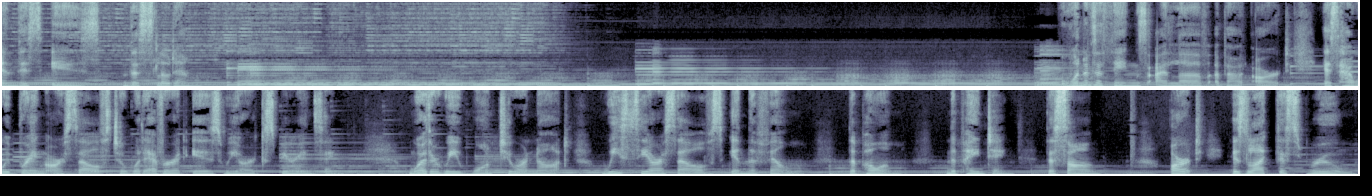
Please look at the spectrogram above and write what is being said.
and this is The Slowdown. One of the things I love about art is how we bring ourselves to whatever it is we are experiencing. Whether we want to or not, we see ourselves in the film, the poem, the painting, the song. Art is like this room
